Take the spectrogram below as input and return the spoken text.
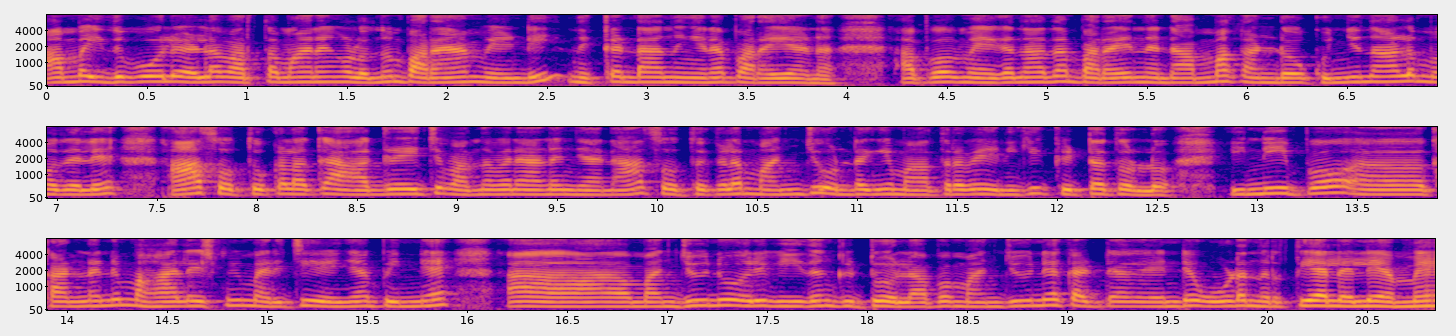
അമ്മ ഇതുപോലെയുള്ള വർത്തമാനങ്ങളൊന്നും പറയാൻ വേണ്ടി നിൽക്കണ്ടെന്ന് ഇങ്ങനെ പറയുകയാണ് അപ്പോൾ മേഘനാഥൻ പറയുന്നുണ്ട് അമ്മ കണ്ടോ കുഞ്ഞുനാൾ മുതൽ ആ സ്വത്തുക്കളൊക്കെ ആഗ്രഹിച്ച് വന്നവനാണ് ഞാൻ. ആ സ്വത്തുക്കൾ മഞ്ജു ഉണ്ടെങ്കിൽ ഉണ്ടെങ്കിൽ മാത്രമേ എനിക്ക് കിട്ടത്തുള്ളൂ. ഇനിയിപ്പോൾ കണ്ണനും മഹാലക്ഷ്മി മരിച്ചു കഴിഞ്ഞാൽ പിന്നെ മഞ്ജുവിനും ഒരു വീതം കിട്ടുമല്ലോ. അപ്പോൾ മഞ്ജുവിനെ കട്ട എന്റെ കൂടെ നിർത്തിയാലല്ലേ അമ്മേ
